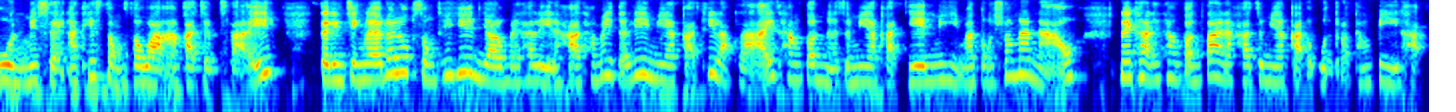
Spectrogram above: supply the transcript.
อุ่น มีแสงอาทิตย์ส่องสว่าง อากาศแจ่มใส แต่จริงๆ แล้วด้วยรูปทรงที่ยื่นยาวลงไปทะเลนะคะทำให้อิตาลีมีอากาศที่หลากหลาย ทางตอนเหนือจะมีอากาศเย็น มีหิมะตกช่วงหน้าหนาว ในขณะที่ทางตอนใต้นะคะ จะมีอากาศอบอุ่นตลอดทั้งปีค่ะ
